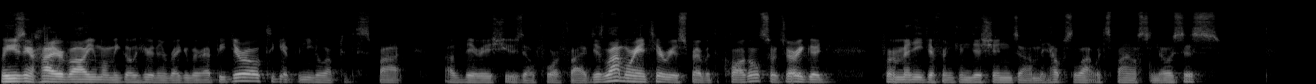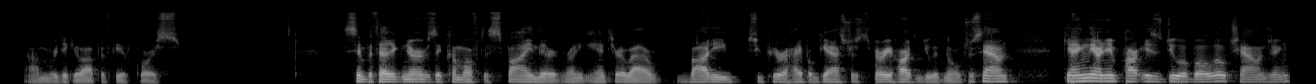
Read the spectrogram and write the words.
We're using a higher volume when we go here than a regular epidural to get the needle up to the spot of their issues L4-5. There's a lot more anterior spread with the caudal, so it's very good for many different conditions. Um, it helps a lot with spinal stenosis, um, radiculopathy, of course. Sympathetic nerves that come off the spine, they're running anterolateral body, superior hypogastrus. very hard to do with an ultrasound. Ganglion impar is doable, a little challenging.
